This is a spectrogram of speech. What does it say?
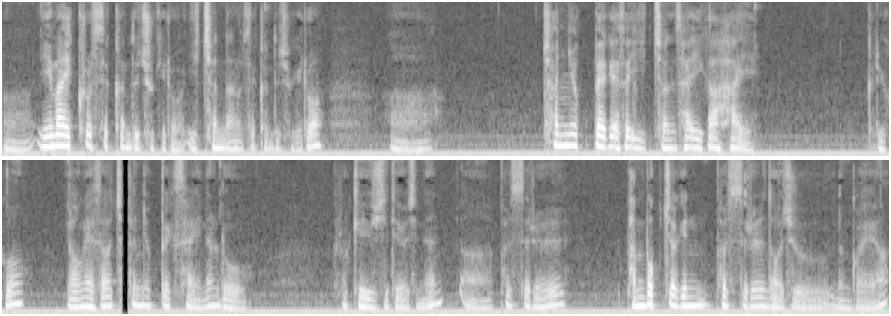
어, 2마이크로세컨드 주기로 2000나노세컨드 주기로 어, 1600에서 2000 사이가 하이 그리고 0에서 1600 사이는 로우 그렇게 유지되어지는 어, 펄스를 반복적인 펄스를 넣어주는 거예요.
